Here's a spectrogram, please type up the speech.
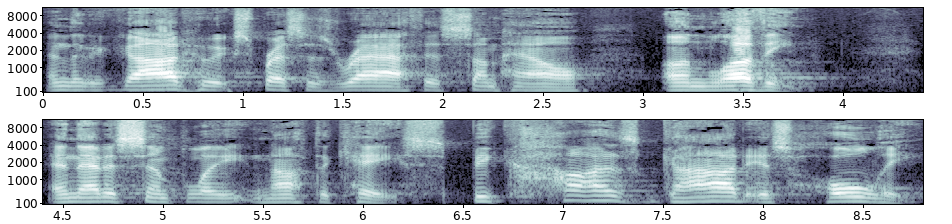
and that a God who expresses wrath is somehow unloving. And that is simply not the case. Because God is holy,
